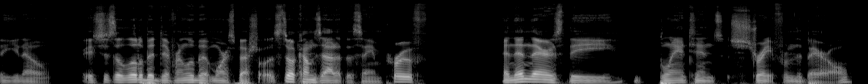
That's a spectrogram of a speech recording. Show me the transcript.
you know, it's just a little bit different, a little bit more special. It still comes out at the same proof. And then there's the Blanton's straight from the barrel.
